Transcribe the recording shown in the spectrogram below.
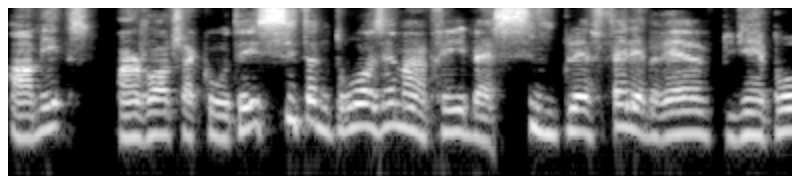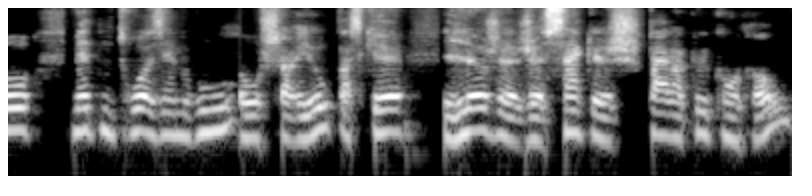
En mix, un joueur de chaque côté. Si tu as une troisième entrée, ben s'il vous plaît, fais les brèves, puis viens pas mettre une troisième roue au chariot parce que là, je, je sens que je perds un peu le contrôle.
